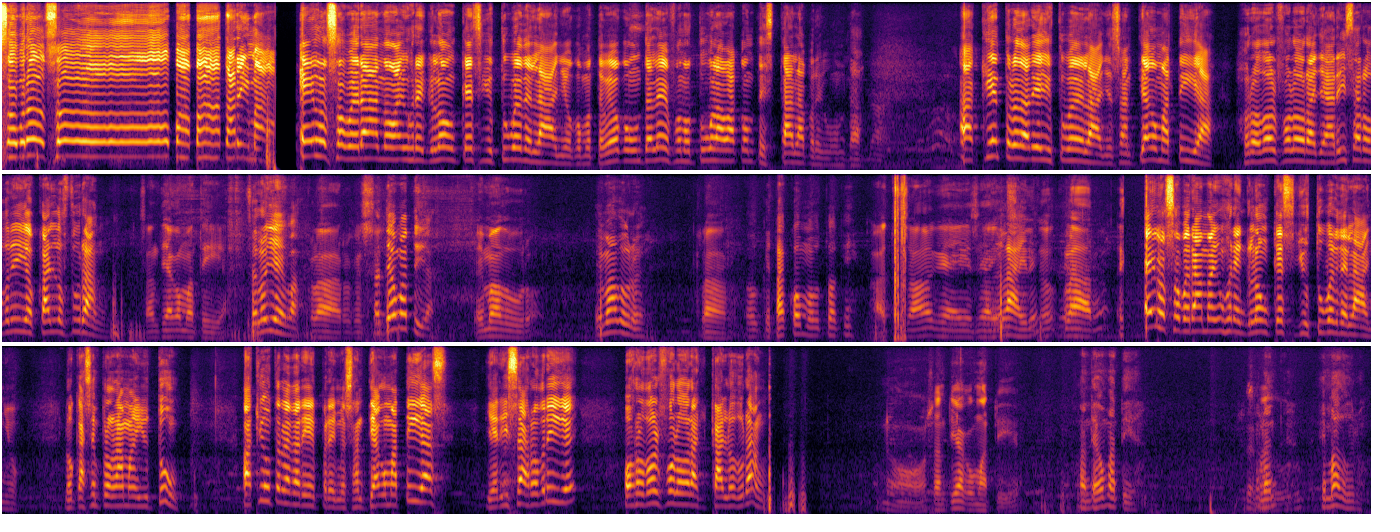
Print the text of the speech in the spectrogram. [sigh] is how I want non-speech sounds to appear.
sobroso, papá Tarima. En Los Soberanos hay un reglón que es youtuber del año. Como te veo con un teléfono, tú la vas a contestar la pregunta. ¿A quién tú le darías youtuber del año? ¿Santiago Matías, Rodolfo Lora, Yarisa Rodríguez Carlos Durán? Santiago Matías. ¿Se lo lleva? Claro que sí. ¿Santiago Matías? Es maduro. ¿Es maduro? Claro. Porque está cómodo tú aquí. Ah, tú sabes que ese ahí. El aire. Claro. En Los Soberanos hay un renglón que es youtuber del año. Lo que hacen programas en YouTube. ¿A quién usted le daría el premio? ¿Santiago Matías, Yerisa Rodríguez o Rodolfo Lora y Carlos Durán? No, Santiago Matías. Santiago Matías. Es maduro. Es maduro.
